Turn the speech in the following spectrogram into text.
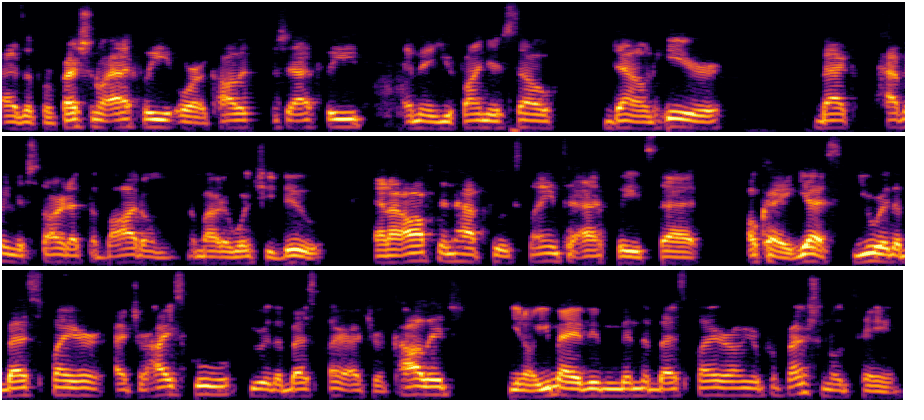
as a professional athlete or a college athlete, and then you find yourself down here back having to start at the bottom no matter what you do. And I often have to explain to athletes that, okay, yes, you were the best player at your high school, you were the best player at your college, you know, you may have even been the best player on your professional team.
